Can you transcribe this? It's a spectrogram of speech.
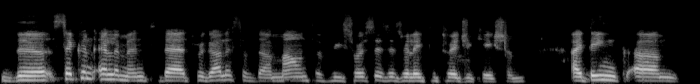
the second element that, regardless of the amount of resources, is related to education. I think um,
